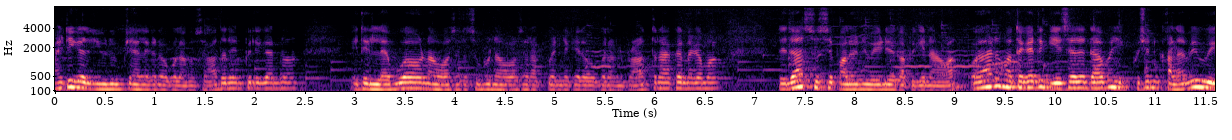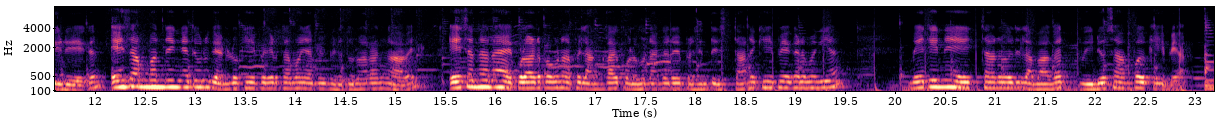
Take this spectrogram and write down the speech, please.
අයිටිකල් YouTube චෑලකට ඔගලඟ සාධනයෙන් පිළිගන්නවා. ඉතින් ලැබුව නවසට සුබ නවසරක් වෙන්න කෙර ඔගලන් ප්‍රාථනා කරනගම දෙදස් සුස්්‍ය පලනි වීඩියෝ අපිගෙනාව ඔයාට මතකඇති ගීසර දාම හික්කුෂන් කලවි වීඩිය එක. ඒ සම්බන්ධයෙන් ඇතුවු ගැඩලු කහිපකට තම අපි පිළිතුරරංගාවේ ඒ සඳර ඇකුලාට පමණ අපි ලංකායි කොළඹ නගරේ ප්‍රසිද්ධ ස්ථාන කහිපය කරම ගිය. මේ තින්නේ ඒ ස්ථානවලද ලබාගත් වීඩියෝ සම්පල් කහිපයක්.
